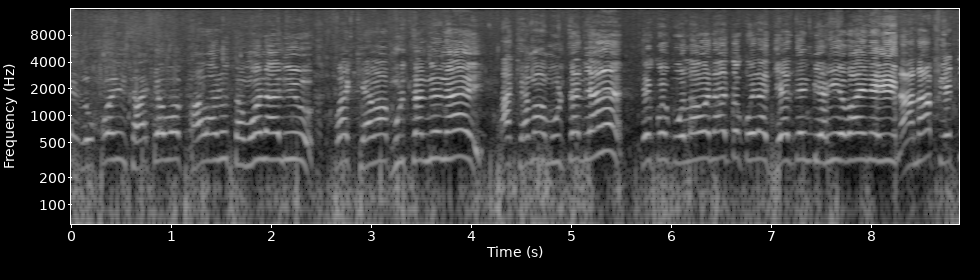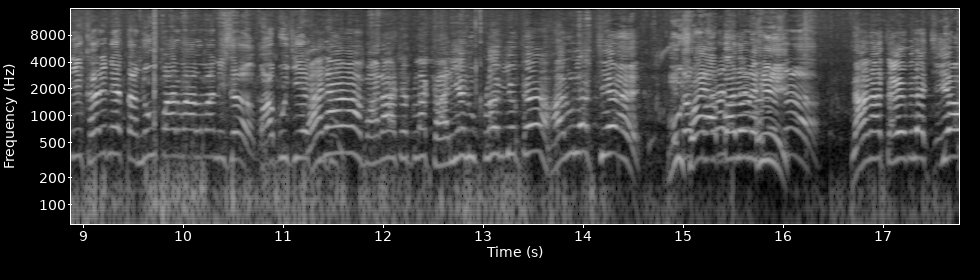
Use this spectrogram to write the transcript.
એ લોકોની સાચવમાં ખાવાનું તમને આલ્યું કોઈ ખેમા મૂર્તન ને નહીં. આ ખેમા મૂર્તન ને એ કોઈ બોલાવે ના તો કોઈના ઘેર જઈને બેહી નહીં. ના ના પેટી ખરી ને તને વાળવાની છે. બાબુજી ના ના મારા હાથે પેલા કાર્યન કે સારું લાગશે. હું સોય આપવાનો નહીં. ના ના તમે બધા જીઓ.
